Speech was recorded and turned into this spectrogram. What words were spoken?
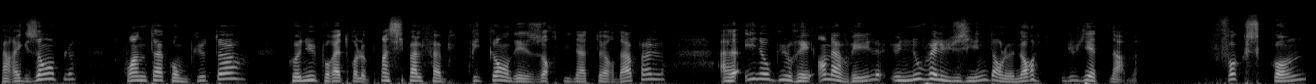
Par exemple, Quanta Computer, connu pour être le principal fabricant des ordinateurs d'Apple, a inauguré en avril une nouvelle usine dans le nord du Vietnam. Foxconn,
